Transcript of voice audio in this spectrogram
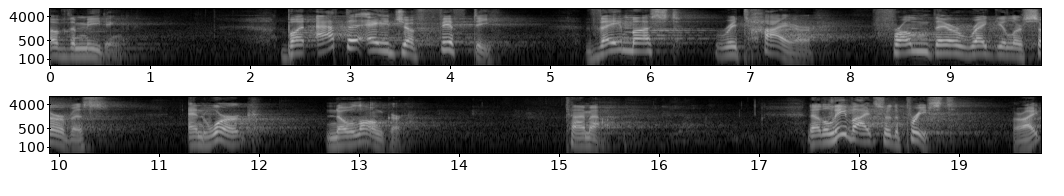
of the meeting. But at the age of 50, they must retire from their regular service and work no longer. Time out. Now, the Levites are the priests, all right?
